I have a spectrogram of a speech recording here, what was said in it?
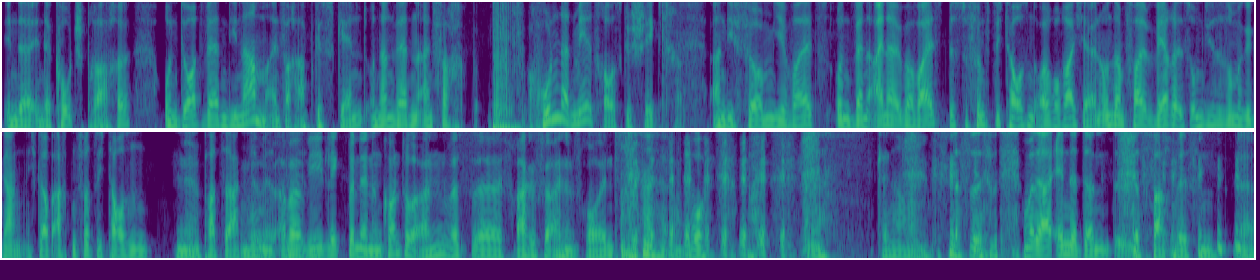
in der, in der Codesprache und dort werden die Namen einfach abgescannt und dann werden einfach pff, 100 Mails rausgeschickt an die Firmen jeweils und wenn einer überweist, bist du 50.000 Euro reicher. In unserem Fall wäre es um diese Summe gegangen. Ich glaube 48.000 ein paar Zagte. Wo, aber gewesen. wie legt man denn ein Konto an? Was äh, Frage für einen Freund. wo, ja keine Ahnung. Das, das, da endet dann das Fachwissen. Ja.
